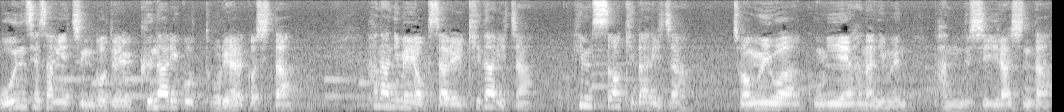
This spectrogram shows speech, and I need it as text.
온 세상에 증거될 그날이 곧 도래할 것이다. 하나님의 역사를 기다리자. 힘써 기다리자. 정의와 공의의 하나님은 반드시 일하신다.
